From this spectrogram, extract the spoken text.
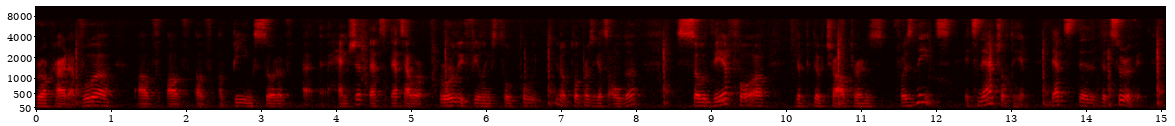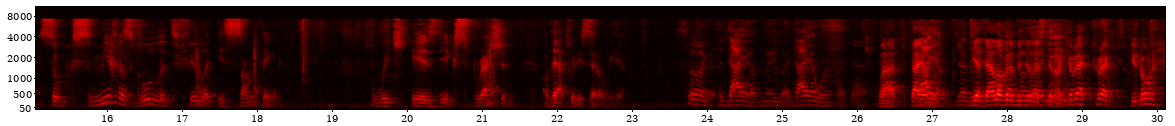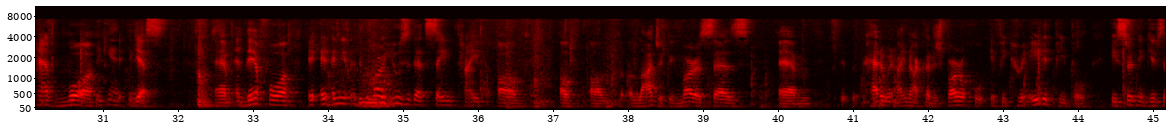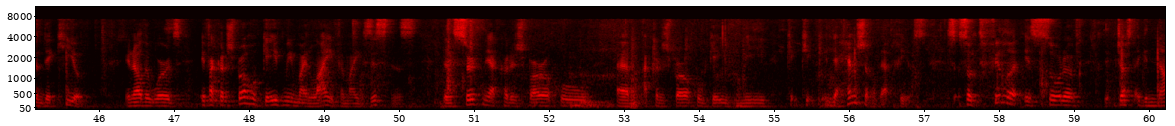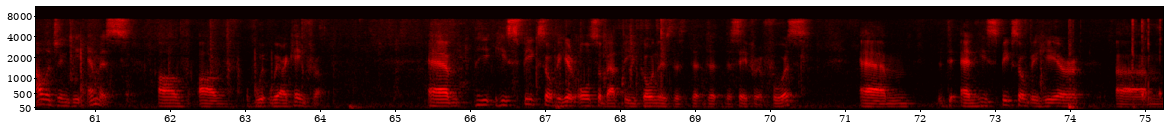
brokard avua, of, of, of, of being sort of a. That's, that's our early feelings till, till, you know, till a person gets older. So therefore, the, the child turns for his needs. It's natural to him. That's the, the tzur of it. So smichas gula tefillah is something which is the expression of that what he said over here. So like a dia, maybe a dia works like that. What? Dia, yeah, dia over the middle is correct. Correct. You don't have more. You can't. Yes. Um, and therefore, it, it- and you know, the Gemara uses that same type of, of, of logic. The Gemara says, um, how do we, know, HaKadosh Baruch Hu, if he created people, he certainly gives them their kiyum. In other words, if HaKadosh Baruch Hu gave me my life and my existence, then certainly HaKadosh Baruch Hu, um, HaKadosh Baruch Hu gave me k- k- the hemshech of that chiyus. So, so tefillah is sort of just acknowledging the emes of, of wh- where I came from. Um, he, he speaks over here also about the Gonas, the, the, the, the Sefer of Force. Um, and he speaks over here um,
